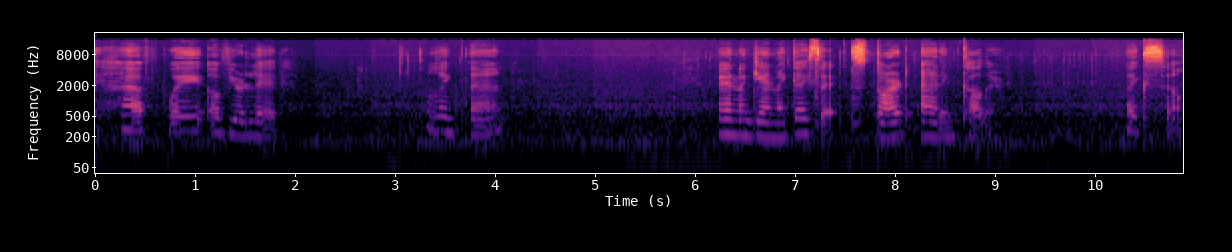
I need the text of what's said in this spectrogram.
halfway of your lid. Like that. And again, like I said, start adding color. Like so.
